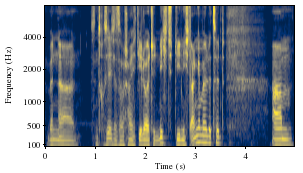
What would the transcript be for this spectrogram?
Wenn äh, es interessiert jetzt wahrscheinlich die Leute nicht, die nicht angemeldet sind. Ähm,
